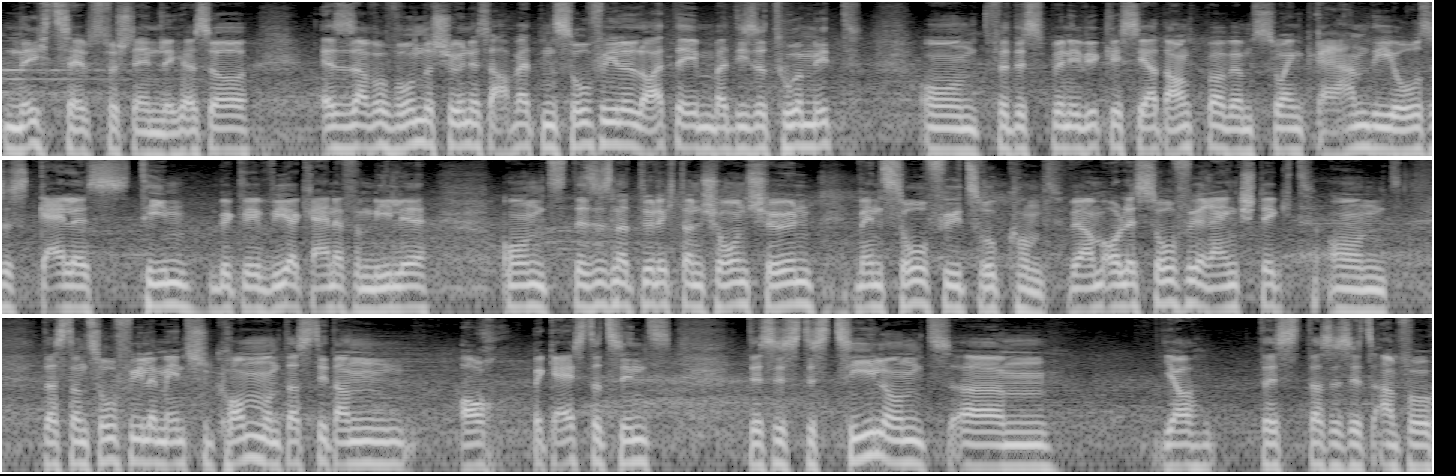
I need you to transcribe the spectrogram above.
nicht selbstverständlich. Also es ist einfach wunderschön, es arbeiten so viele Leute eben bei dieser Tour mit. Und für das bin ich wirklich sehr dankbar. Wir haben so ein grandioses, geiles Team, wirklich wie eine kleine Familie. Und das ist natürlich dann schon schön, wenn so viel zurückkommt. Wir haben alles so viel reingesteckt und dass dann so viele Menschen kommen und dass die dann auch begeistert sind, das ist das Ziel und ähm, ja, das, das ist jetzt einfach,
